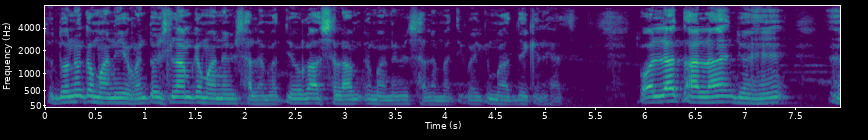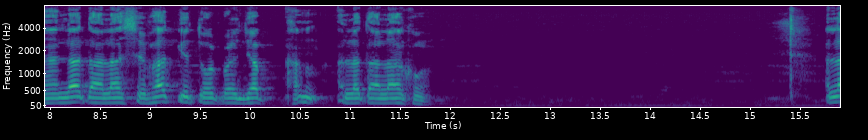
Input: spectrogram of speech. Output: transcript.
تو دونوں کا معنی یہ تو اسلام کا معنی بھی سلامتی ہوگا، السلام کا معنی بھی سلامتی ہوگا کہ مادے کے لحاظ سے۔ تو اللہ تعالیٰ جو ہے اللہ تعالیٰ صفات کے طور پر جب ہم اللہ تعالیٰ کو، اللہ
